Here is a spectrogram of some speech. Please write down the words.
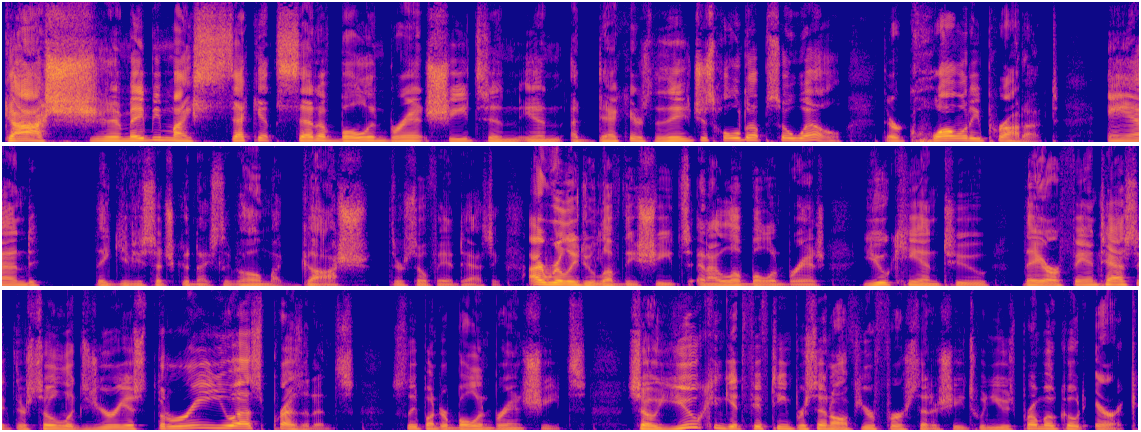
gosh, maybe my second set of Boll and Branch sheets in in a decade or so. They just hold up so well. They're a quality product. And they give you such a good night's sleep. Oh my gosh, they're so fantastic. I really do love these sheets and I love Boll and Branch. You can too. They are fantastic. They're so luxurious. Three US presidents sleep under Boll and Branch sheets. So you can get 15% off your first set of sheets when you use promo code ERIC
